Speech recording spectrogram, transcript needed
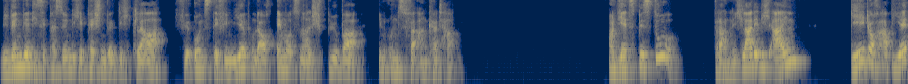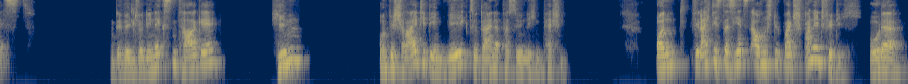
wie wenn wir diese persönliche Passion wirklich klar für uns definiert und auch emotional spürbar in uns verankert haben. Und jetzt bist du dran. Ich lade dich ein, geh doch ab jetzt und eventuell die nächsten Tage hin und beschreite den Weg zu deiner persönlichen Passion. Und vielleicht ist das jetzt auch ein Stück weit spannend für dich oder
